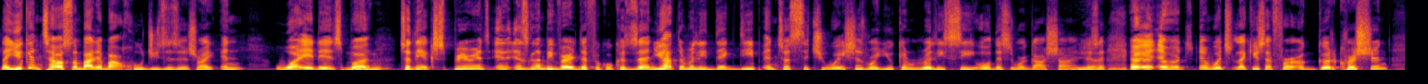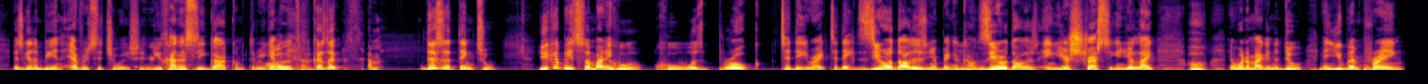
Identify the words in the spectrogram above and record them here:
like you can tell somebody about who Jesus is, right? And what it is, but Mhm. to the experience, it, it's gonna be very difficult because then you have to really dig deep into situations where you can really see, oh, this is where God shines. Yeah. in, in which, in which, like you said, for a good Christian, it's gonna be in every situation. You kind of see God come through. You All the time. Because like, I'm, this is the thing too. You could be somebody who who was broke today, right? Today, zero dollars in your bank account, Mhm. zero dollars, and you're stressing, and you're like, oh, and what am I gonna do? And Mm-hmm. you've been praying,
